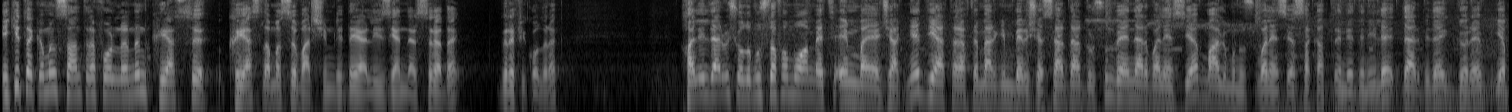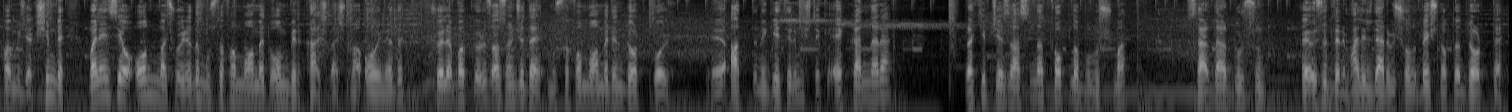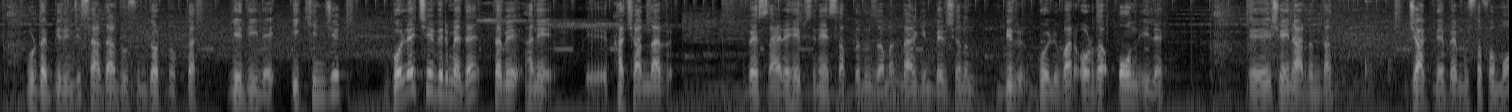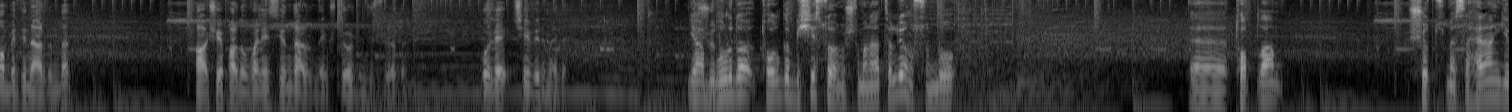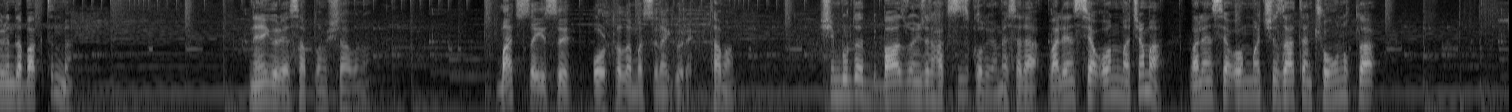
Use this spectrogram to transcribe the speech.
İki takımın santraforlarının kıyası, kıyaslaması var şimdi değerli izleyenler sırada grafik olarak. Halil Dervişoğlu, Mustafa Muhammed, Embaya Cagne. Diğer tarafta Mergin Berişe, Serdar Dursun ve Ener Valencia. Malumunuz Valencia sakatlığı nedeniyle derbide görev yapamayacak. Şimdi Valencia 10 maç oynadı. Mustafa Muhammed 11 karşılaşma oynadı. Şöyle bakıyoruz. Az önce de Mustafa Muhammed'in 4 gol e, attığını getirmiştik ekranlara. Rakip cezasında topla buluşma. Serdar Dursun, e, özür dilerim Halil Dervişoğlu 5.4'te. Burada birinci, Serdar Dursun 4.7 ile ikinci. Gole çevirmede tabii hani e, kaçanlar vesaire hepsini hesapladığın zaman Mergin Berişan'ın bir golü var. Orada 10 ile e, şeyin ardından Cagne ve Mustafa Muhammed'in ardından Aa, şey pardon Valencia'nın da ardındaymış dördüncü sırada. Gole çevirmede. Ya Şut- burada Tolga bir şey sormuştum onu hatırlıyor musun? Bu e, toplam şut mesela herhangi birinde baktın mı? Neye göre hesaplamışlar bunu? Maç sayısı ortalamasına göre. Tamam. Şimdi burada bazı oyunculara haksızlık oluyor. Mesela Valencia 10 maç ama Valencia 10 maçı zaten çoğunlukla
